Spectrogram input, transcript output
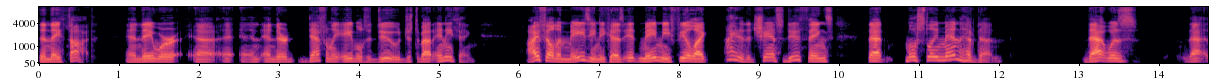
than they thought, and they were, uh, and and they're definitely able to do just about anything. I felt amazing because it made me feel like I had a chance to do things that mostly men have done. That was that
